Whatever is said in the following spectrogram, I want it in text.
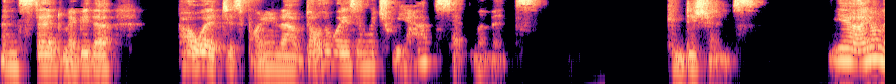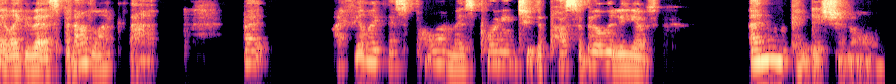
Instead, maybe the poet is pointing out all the ways in which we have set limits, conditions. Yeah, I only like this, but not like that. But I feel like this poem is pointing to the possibility of unconditional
